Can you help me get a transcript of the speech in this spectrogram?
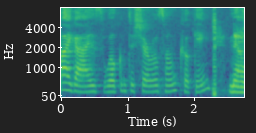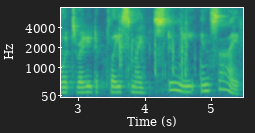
Hi guys, welcome to Cheryl's Home Cooking. Now it's ready to place my stew meat inside.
